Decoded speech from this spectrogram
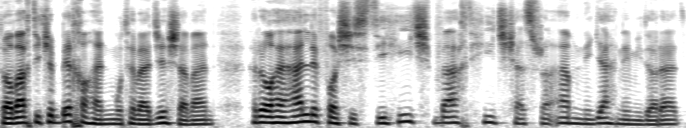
تا وقتی که بخواهند متوجه شوند راه حل فاشیستی هیچ وقت هیچ کس را امن نگه نمی دارد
